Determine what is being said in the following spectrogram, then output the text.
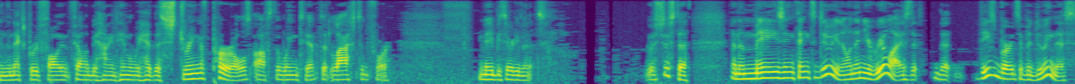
And the next bird fall in, fell in behind him, and we had this string of pearls off the wingtip that lasted for maybe 30 minutes. It was just a, an amazing thing to do, you know. And then you realize that, that these birds have been doing this,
